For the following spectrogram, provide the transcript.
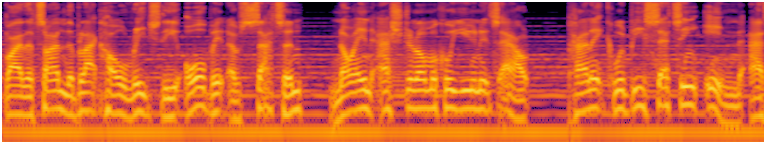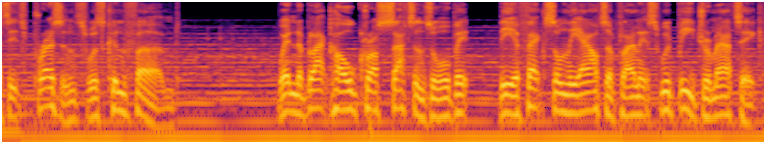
By the time the black hole reached the orbit of Saturn, nine astronomical units out, panic would be setting in as its presence was confirmed. When the black hole crossed Saturn's orbit, the effects on the outer planets would be dramatic.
